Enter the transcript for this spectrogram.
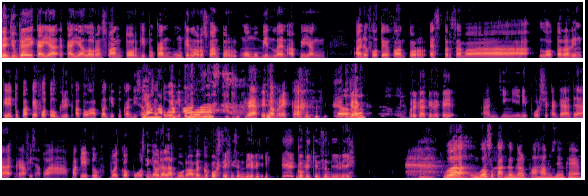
dan juga kayak kayak Lawrence Vantor gitu kan. Mungkin Lawrence Vantor ngumumin line up-nya yang ada foto Vantor, Esther sama Lotterer, ya mungkin itu pakai foto grid atau apa gitu kan ya disatu-satuin gitu kan. lah Kreatifnya mereka. Enggak, mereka akhirnya kayak anjing ini Porsche kagak ada grafis atau apa kayak itu buat gue posting ya udahlah bodo amat gue posting sendiri gue bikin sendiri gue gue suka gagal paham sih kayak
